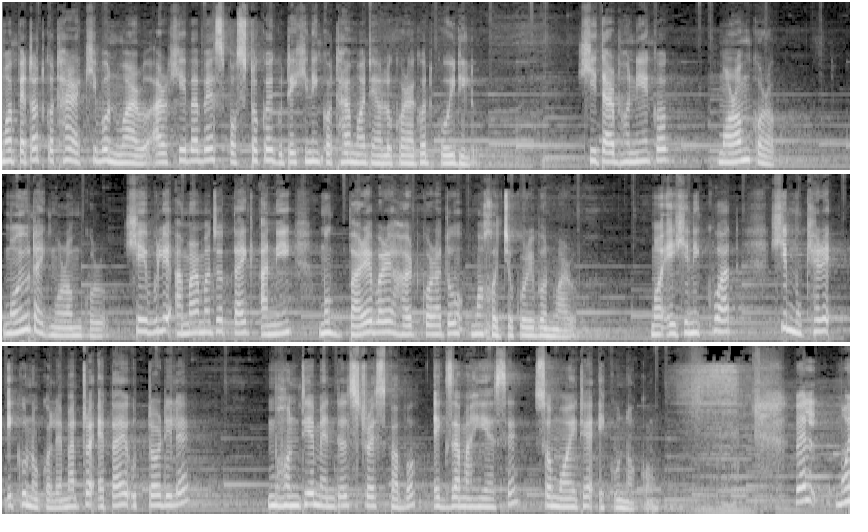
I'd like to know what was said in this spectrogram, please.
মই পেটত কথা ৰাখিব নোৱাৰোঁ আৰু সেইবাবে স্পষ্টকৈ গোটেইখিনি কথা মই তেওঁলোকৰ আগত কৈ দিলোঁ। সি তাৰ ভনীয়েকক মৰম কৰক। ময়ো তাইক মৰম কৰোঁ। সেই বুলি আমাৰ মাজত তাইক আনি মোক বাৰে বাৰে হাৰ্ট কৰাটো মই সহ্য কৰিব নোৱাৰোঁ। মই এইখিনি কোৱাত সি মুখেৰে একো নক'লে মাত্ৰ এটাই উত্তৰ দিলে ভণ্টিয়ে মেণ্টেল ষ্ট্ৰেছ পাব এক্সাম আহি আছে চ' মই এতিয়া একো নকওঁ। ৱেল মই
